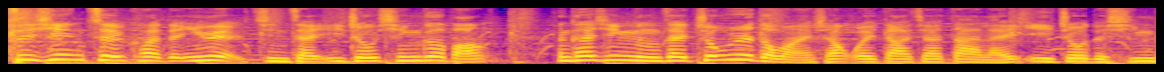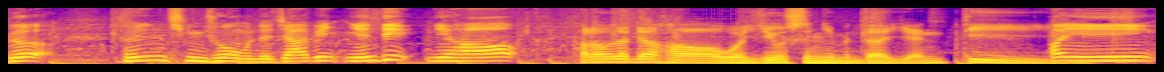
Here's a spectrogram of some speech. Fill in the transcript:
最新最快的音乐尽在一周新歌榜，很开心能在周日的晚上为大家带来一周的新歌。首先请出我们的嘉宾炎帝，你好，Hello，大家好，我又是你们的炎帝，欢迎。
